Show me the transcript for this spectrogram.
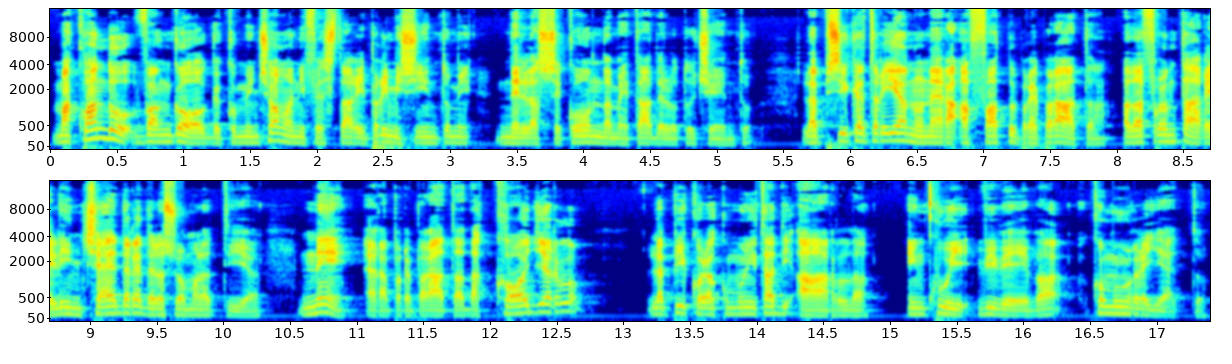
Ma quando Van Gogh cominciò a manifestare i primi sintomi, nella seconda metà dell'Ottocento, la psichiatria non era affatto preparata ad affrontare l'incedere della sua malattia, né era preparata ad accoglierlo la piccola comunità di Arles, in cui viveva come un reietto.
